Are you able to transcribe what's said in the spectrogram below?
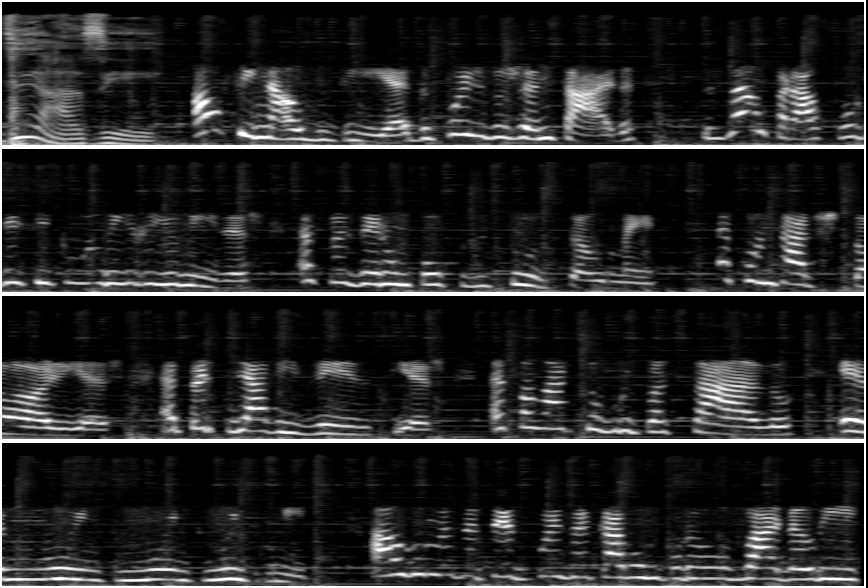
de Ásia. Final do dia, depois do jantar, vão para a foga e ficam ali reunidas a fazer um pouco de tudo, Salomé. A contar histórias, a partilhar vivências, a falar sobre o passado. É muito, muito, muito bonito. Algumas até depois acabam por levar ali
